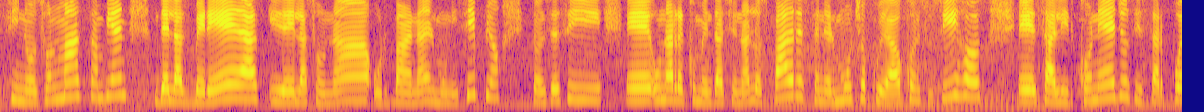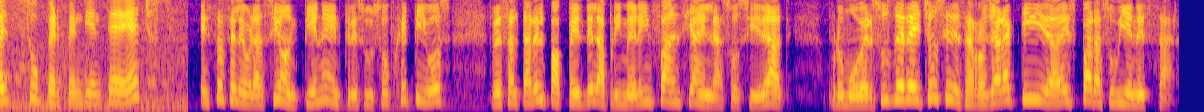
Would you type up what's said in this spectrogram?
si no son más también, las veredas y de la zona urbana del municipio. Entonces sí, eh, una recomendación a los padres, tener mucho cuidado con sus hijos, eh, salir con ellos y estar pues súper pendiente de ellos. Esta celebración tiene entre sus objetivos resaltar el papel de la primera infancia en la sociedad, promover sus derechos y desarrollar actividades para su bienestar.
